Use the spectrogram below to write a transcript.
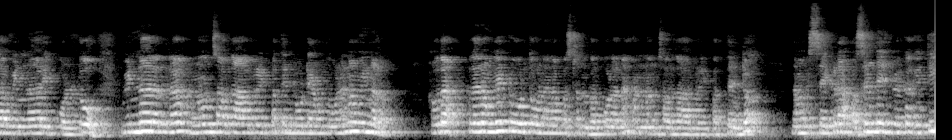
the winner equal to winner ಅಂದ್ರೆ ಹನ್ನೊಂದು ಸಾವಿರದ ಆರುನೂರ ಇಪ್ಪತ್ತೆಂಟು ಓಟ್ ಯಾವ ತಗೊಂಡ್ರೆ? ನಾವು ವಿನ್ನರ್ ಹೌದಾ? ಹಾಗಾದ್ರೆ ನಮಗೆ ಎಷ್ಟು ಓಟ್ ತಗೊಂಡ ಫಸ್ಟ್ ಅಂತ ಬರ್ಕೊಳ್ಳೋಣ. ಹನ್ನೊಂದು ಸಾವಿರದ ಆರುನೂರ ಇಪ್ಪತ್ತೆಂಟು. ನಮಗೆ ಶೇಕಡ ಪರ್ಸೆಂಟೇಜ್ ಬೇಕಾಗೈತಿ.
